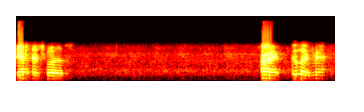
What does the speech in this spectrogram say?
got to touch gloves. Alright, good luck, man.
